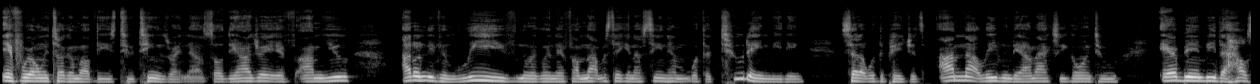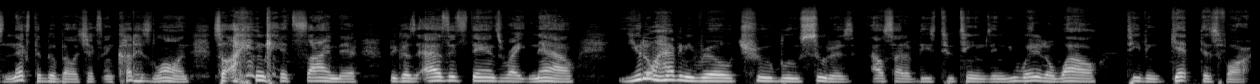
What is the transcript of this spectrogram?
if we're only talking about these two teams right now. So DeAndre, if I'm you, I don't even leave New England. If I'm not mistaken, I've seen him with a two day meeting set up with the Patriots. I'm not leaving there. I'm actually going to Airbnb the house next to Bill Belichick's and cut his lawn so I can get signed there. Because as it stands right now, you don't have any real true blue suitors outside of these two teams, and you waited a while to even get this far.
